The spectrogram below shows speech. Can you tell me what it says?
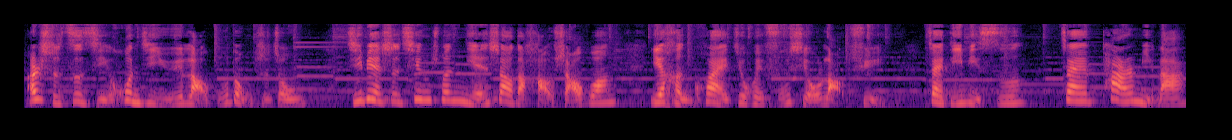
而使自己混迹于老古董之中，即便是青春年少的好韶光，也很快就会腐朽老去。在迪比斯，在帕尔米拉，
